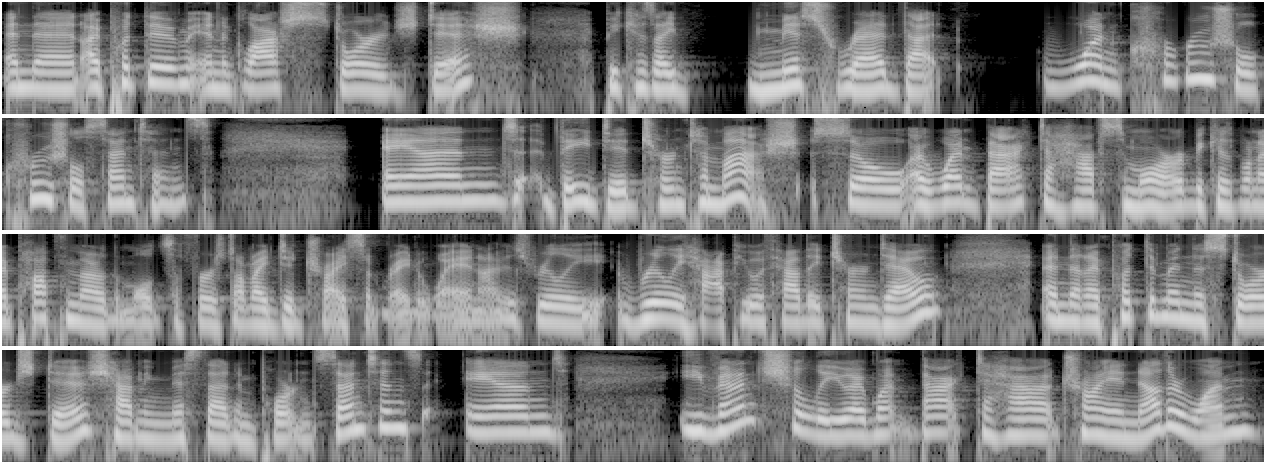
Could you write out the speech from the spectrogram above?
And then I put them in a glass storage dish because I misread that one crucial, crucial sentence. And they did turn to mush. So I went back to have some more because when I popped them out of the molds the first time, I did try some right away. And I was really, really happy with how they turned out. And then I put them in the storage dish, having missed that important sentence. And eventually I went back to ha- try another one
